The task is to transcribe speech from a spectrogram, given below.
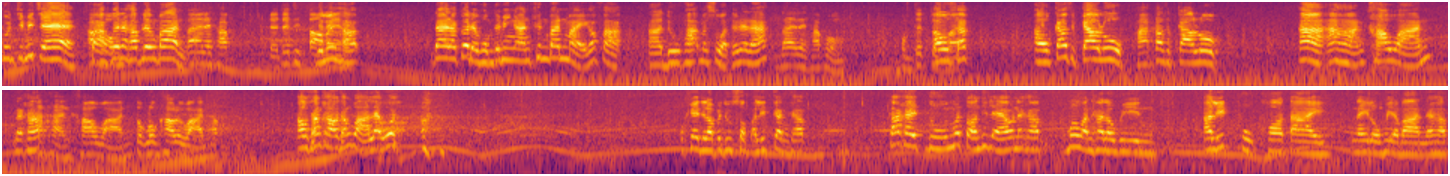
คุณจิมมี่เจฝากด้วยนะครับเรื่องบ้าน ได้เลยครับ เดี๋ยวจะติดต่ออย่าลืมไปครับ ได้แล้วก็เดี๋ยวผมจะมีงานขึ้นบ้านใหม่ก็ฝากอ่าดูพระมาสวดด้วยนะ ได้เลยครับผม ผมจะจดเอาไว้สัก เอา 99 รูปพา99 รูป อ่า อาหารคาวหวานนะครับ อาหารข้าวหวาน ตกลงข้าวหรือหวานครับ เอาทั้งคาวทั้งหวานแหละเว้ย โอเค เดี๋ยวเราไปดูศพอลิสกันครับ ถ้าใครดูเมื่อตอนที่แล้วนะครับ เมื่อวันฮาโลวีนอลิสผูกคอตายในโรงพยาบาลนะครับ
